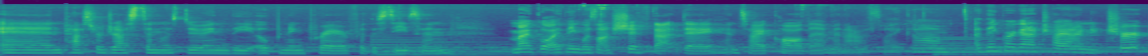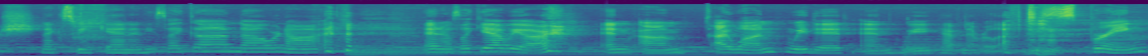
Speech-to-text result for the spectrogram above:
and Pastor Justin was doing the opening prayer for the season. Michael, I think, was on shift that day, and so I called him and I was like, um, I think we're gonna try out a new church next weekend. And he's like, um, no, we're not. and I was like, yeah, we are. And um, I won, we did, and we have never left. Spring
